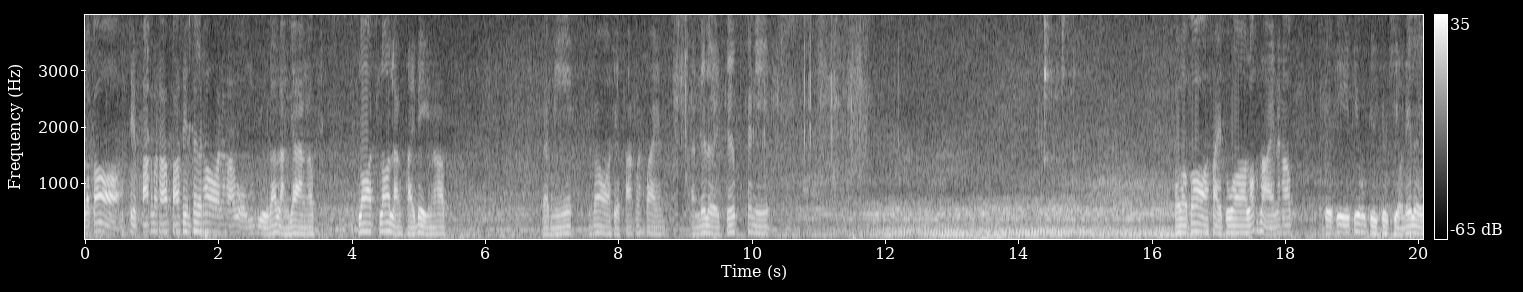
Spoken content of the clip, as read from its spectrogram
แล้วก็เสียบปลั๊กนะครับปลั๊กเซนเซอร์ท่อนะครับ ผมอยู่ด้านหลังยางครับ ลอดลอดหลังสายเบรกนะครับ แบบนี้ก็เสียบปลั๊กลงไปกันได้เลยกึ๊บแค่นี้ แล้วเราก็ใส่ตัวล็อกสายนะครับ ตัวที่ที่คุณทีเขียวๆนี่เลย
